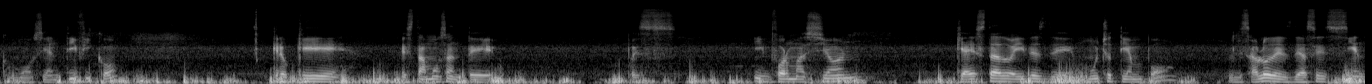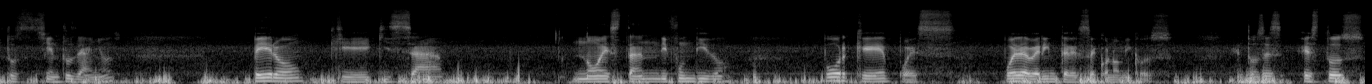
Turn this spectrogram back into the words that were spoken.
como científico, creo que estamos ante pues información que ha estado ahí desde mucho tiempo, les hablo desde hace cientos, cientos de años, pero que quizá no es tan difundido porque pues puede haber intereses económicos. Entonces estos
